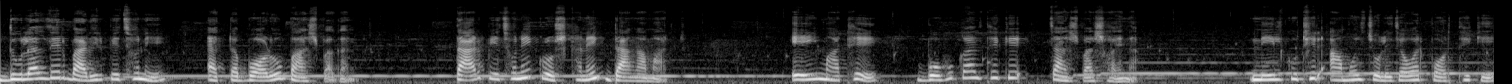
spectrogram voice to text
দুলালদের বাড়ির পেছনে একটা বড় বাঁশবাগান। তার পেছনে ক্রোশখানেক ডাঙা মাঠ। এই মাঠে বহুকাল থেকে চাষবাস হয় না। নীলকুঠির আমল চলে যাওয়ার পর থেকে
